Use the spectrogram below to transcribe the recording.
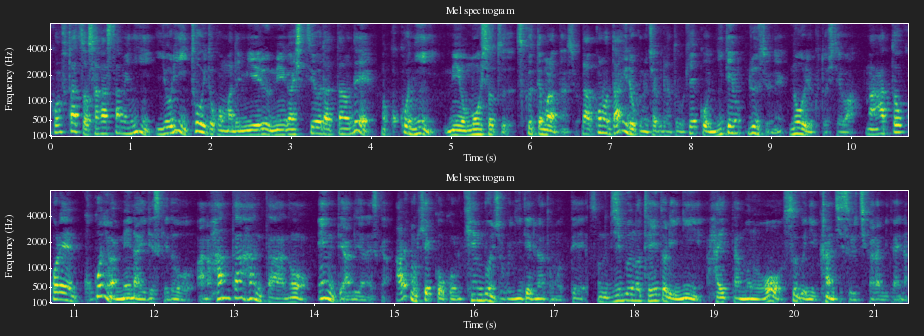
この二つを探すために、より遠いところまで見える目が必要だったので、まあ、ここに目をもう一つ作ってもらったんですよ。だからこの第6のチャクラと結構似てるんですよね。能力としては。まあ、あとこれ、ここには目ないですけど、あの、ハンターハンターの円ってあるじゃないですか。あれも結構この見聞色似てるなと思って、その自分のテリトリーに入ったものをすぐに感知する力みたいな。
